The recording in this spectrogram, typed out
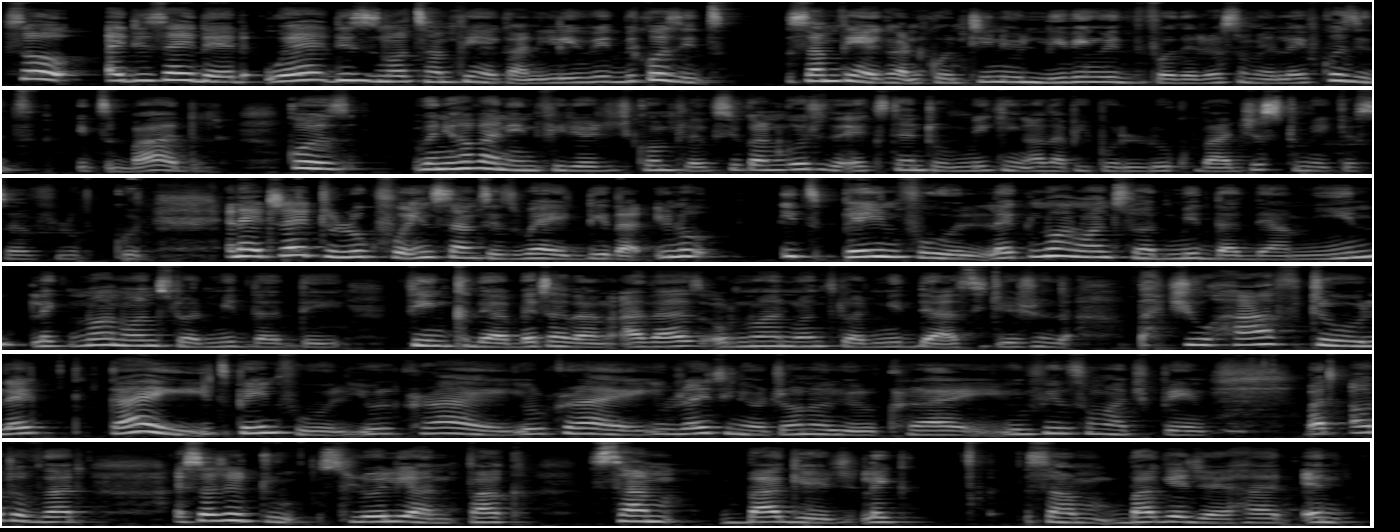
So i decided where this is not something i can live with because it's something i can continue living with for the rest of my life because it's it's bad. Because when you have an inferiority complex, you can go to the extent of making other people look bad just to make yourself look good. And I tried to look for instances where I did that. You know, it's painful. Like, no one wants to admit that they are mean. Like, no one wants to admit that they think they are better than others, or no one wants to admit their situations. But you have to. Like, guy, it's painful. You'll cry. You'll cry. You'll write in your journal, you'll cry. You'll feel so much pain. But out of that, I started to slowly unpack some baggage, like some baggage I had, and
